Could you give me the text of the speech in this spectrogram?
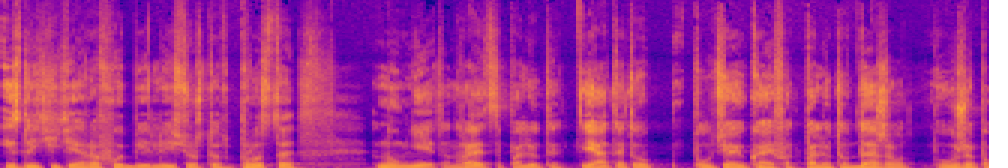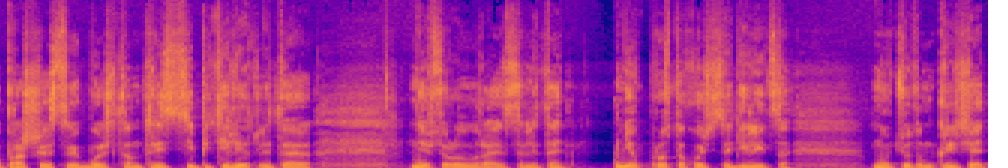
излечить аэрофобию или еще что-то. Просто ну, мне это нравится, полеты. Я от этого получаю кайф от полетов. Даже вот уже по прошествии больше там 35 лет летаю, мне все равно нравится летать. Мне просто хочется делиться. Ну, что там кричать?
